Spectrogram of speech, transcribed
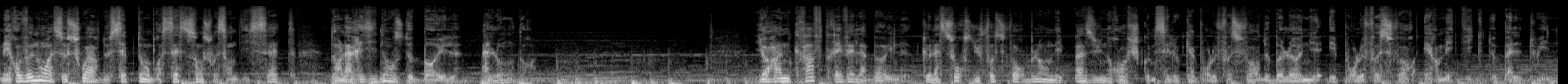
Mais revenons à ce soir de septembre 1677, dans la résidence de Boyle, à Londres. Johann Kraft révèle à Boyle que la source du phosphore blanc n'est pas une roche comme c'est le cas pour le phosphore de Bologne et pour le phosphore hermétique de Baldwin.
